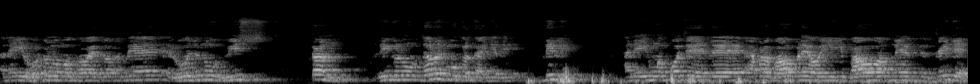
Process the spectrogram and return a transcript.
અને એ હોટલોમાં ખવાય તો અમે રોજનું વીસ ટન રીંગણું દરરોજ મોકલતા અહીંયાથી દિલ્હી. અને એમાં પહોંચે એટલે આપણા ભાવ પડ્યા હોય એ ભાવ આપણે કહી દે.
